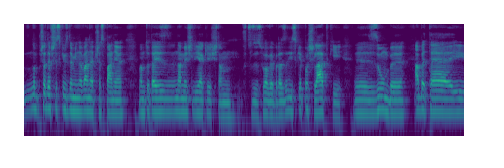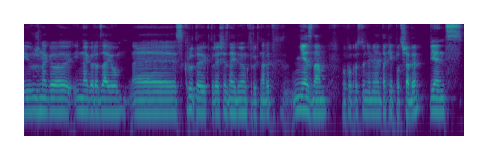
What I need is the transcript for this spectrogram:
no, przede wszystkim zdominowane przez panie. Mam tutaj na myśli jakieś tam w cudzysłowie brazylijskie pośladki, y, zumby, ABT i różnego innego rodzaju e, skróty, które się znajdują, których nawet nie znam, bo po prostu nie miałem takiej potrzeby. Więc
